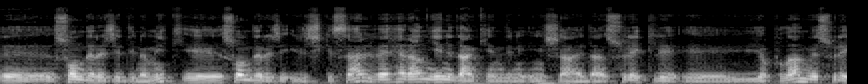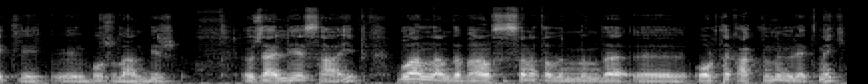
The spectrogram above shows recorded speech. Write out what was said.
e, son derece dinamik, e, son derece ilişkisel ve her an yeniden kendini inşa eden, sürekli e, yapılan ve sürekli e, bozulan bir özelliğe sahip. Bu anlamda bağımsız sanat alanının da e, ortak aklını üretmek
